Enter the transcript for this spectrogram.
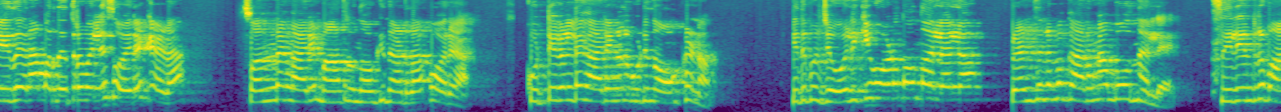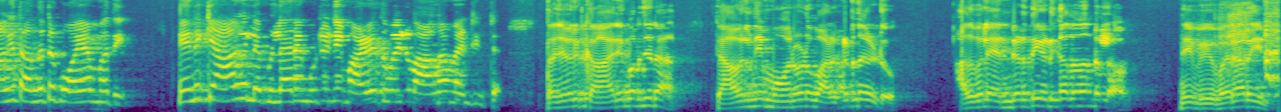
ചെയ്തു തരാൻ പറഞ്ഞ ഇത്ര വലിയ സ്വൈരക്കേടാ സ്വന്തം കാര്യം മാത്രം നോക്കി നടന്നാ പോരാ. കുട്ടികളുടെ കാര്യങ്ങൾ കൂടി നോക്കണം. ഇതിപ്പോ ജോലിക്ക് പോകണമെന്നൊന്നും അല്ലല്ലോ ഫ്രണ്ട്സിനൊപ്പം കറങ്ങാൻ പോകുന്നല്ലേ? സിലിണ്ടർ വാങ്ങി തന്നിട്ട് പോയാൽ മതി. എനിക്കാകില്ല പിള്ളേരെ കൂട്ടിയിട്ട് ഈ മഴയത്ത് പോയിട്ട് വാങ്ങാൻ വേണ്ടിയിട്ട്. എന്നാ ഞാൻ ഒരു കാര്യം പറഞ്ഞതാ രാവിലെ നീ മോനോട് വഴക്കിടുന്ന കേട്ടു. അതുപോലെ എന്റെ അടുത്ത് എടുക്കാന്നുണ്ടല്ലോ നീ വിവരം അറിയും.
